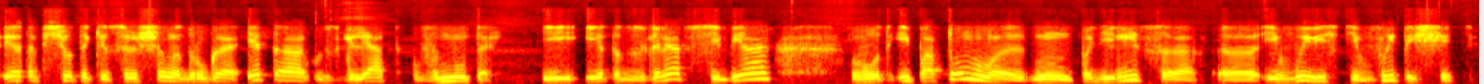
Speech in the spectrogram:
это все-таки совершенно другая. Это взгляд внутрь. И, и этот взгляд в себя, вот, и потом э, поделиться э, и вывести, вытащить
